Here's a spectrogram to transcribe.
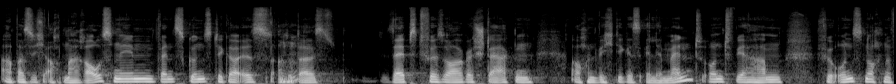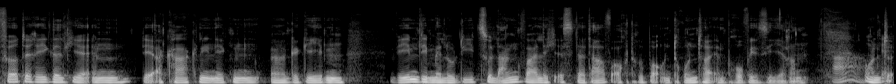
aber sich auch mal rausnehmen, wenn es günstiger ist. Also mhm. da ist Selbstfürsorge stärken auch ein wichtiges Element. Und wir haben für uns noch eine vierte Regel hier in DRK-Kliniken äh, gegeben. Wem die Melodie zu langweilig ist, der darf auch drüber und drunter improvisieren. Ah, okay. Und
